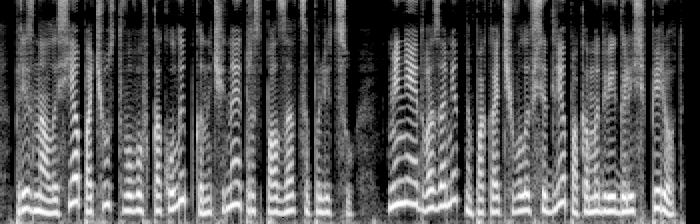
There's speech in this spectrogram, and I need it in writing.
— призналась я, почувствовав, как улыбка начинает расползаться по лицу. Меня едва заметно покачивало в седле, пока мы двигались вперед.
